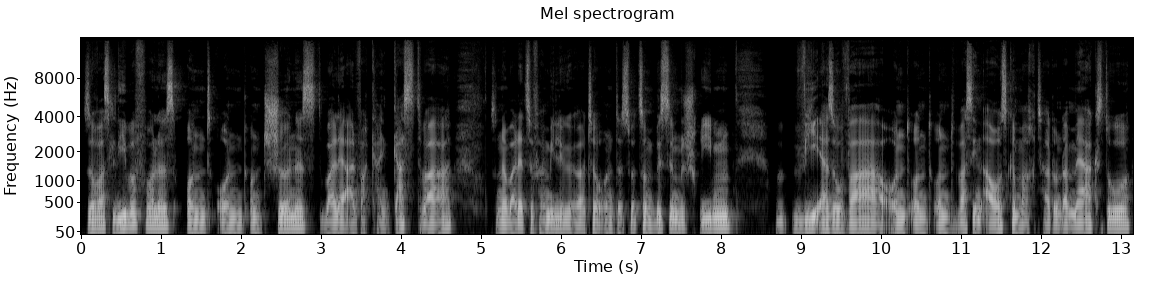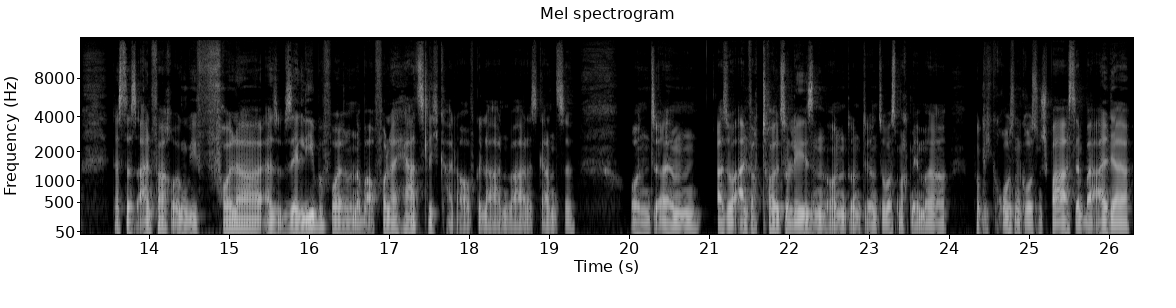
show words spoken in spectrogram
sowas Liebevolles und, und, und Schönes, weil er einfach kein Gast war, sondern weil er zur Familie gehörte. Und es wird so ein bisschen beschrieben, wie er so war und, und, und was ihn ausgemacht hat. Und da merkst du, dass das einfach irgendwie voller, also sehr liebevoll und aber auch voller Herzlichkeit aufgeladen war, das Ganze. Und ähm, also einfach toll zu lesen und, und, und sowas macht mir immer wirklich großen, großen Spaß. Denn bei all der,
